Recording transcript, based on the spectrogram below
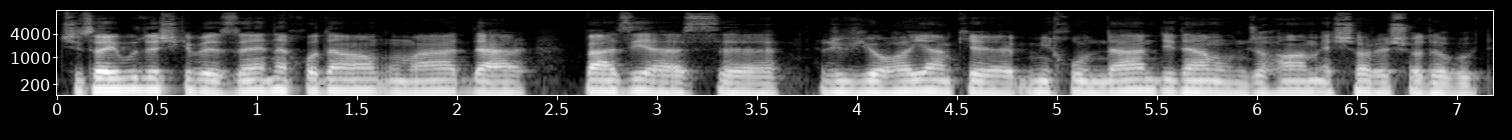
چیزهایی بودش که به ذهن خودم اومد. در بعضی از ریویو هایی هم که میخوندم دیدم اونجا هم اشاره شده بود.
